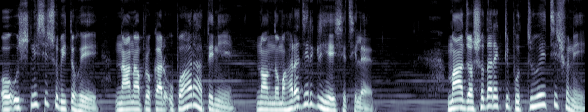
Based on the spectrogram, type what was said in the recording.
ও উষ্ণিসে শোভিত হয়ে নানা প্রকার উপহার হাতে নিয়ে নন্দ মহারাজের গৃহে এসেছিলেন। মা যশোদার একটি পুত্র হয়েছে শুনে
